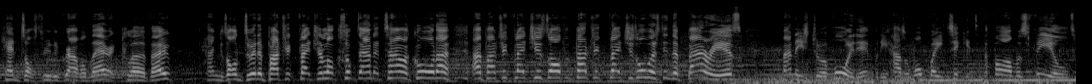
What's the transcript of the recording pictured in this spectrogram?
Kent off through the gravel there at Clervaux hangs on to it and Patrick Fletcher locks up down at Tower Corner and Patrick Fletcher's off and Patrick Fletcher's almost in the barriers managed to avoid it but he has a one-way ticket to the Farmers Field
